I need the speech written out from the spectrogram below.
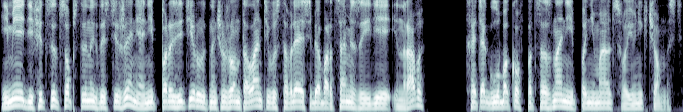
Имея дефицит собственных достижений, они паразитируют на чужом таланте, выставляя себя борцами за идеи и нравы, хотя глубоко в подсознании понимают свою никчемность.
